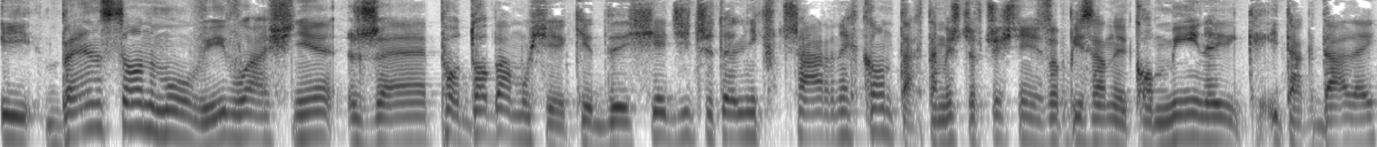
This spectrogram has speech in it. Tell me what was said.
I Benson mówi właśnie, że podoba mu się, kiedy siedzi czytelnik w czarnych kątach. Tam jeszcze wcześniej jest opisany kominek i tak dalej,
